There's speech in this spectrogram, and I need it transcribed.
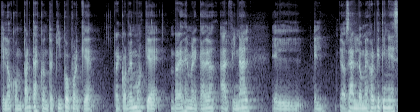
que lo compartas con tu equipo porque recordemos que redes de mercadeo al final el, el, o sea, lo mejor que tiene es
